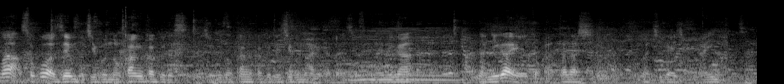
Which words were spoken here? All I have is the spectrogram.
まあそこは全部自分の感覚ですよ。自分の感覚で自分のあり方ですよ。何が何がええとか正しい間違いじゃないんです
